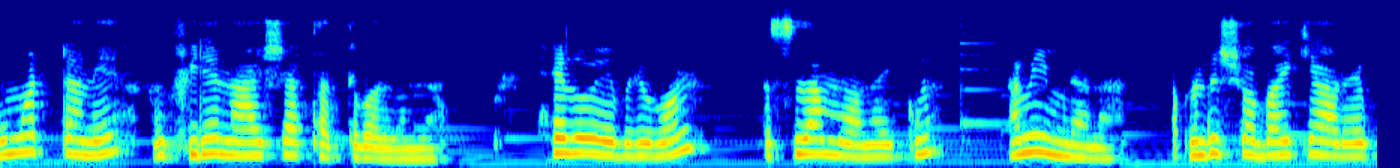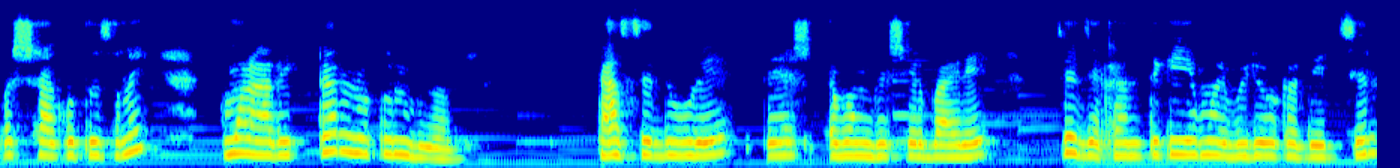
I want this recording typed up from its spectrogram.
তোমার টানে ফিরে না এসে আর থাকতে পারলাম না। হ্যালো এভরিওয়ান আসসালামু আলাইকুম। আমি ইমরানা। আপনাদের সবাইকে আরও একবার স্বাগত জানাই আমার আরেকটা নতুন ব্লগ কাছে দূরে দেশ এবং দেশের বাইরে যে যেখান থেকেই আমার ভিডিওটা দেখছেন,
